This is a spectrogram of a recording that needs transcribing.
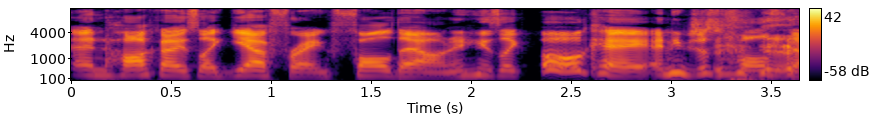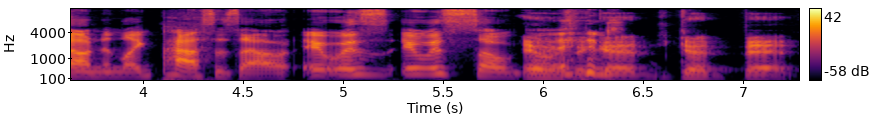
and Hawkeye's like, "Yeah, Frank, fall down," and he's like, "Oh, okay," and he just falls down and like passes out. It was it was so good. It was a good, good bit.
